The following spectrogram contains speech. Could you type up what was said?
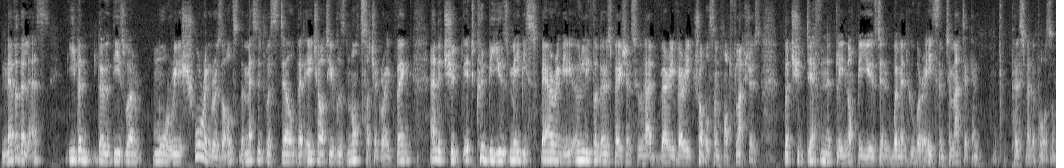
Nevertheless, even though these were more reassuring results, the message was still that HRT was not such a great thing, and it should it could be used maybe sparingly only for those patients who had very very troublesome hot flashes, but should definitely not be used in women who were asymptomatic and postmenopausal.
